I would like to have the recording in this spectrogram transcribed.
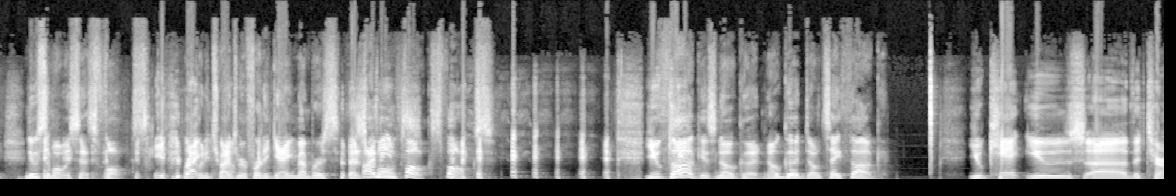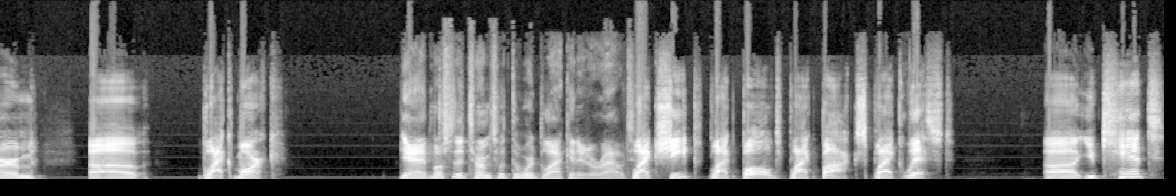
Newsom always says folks. Like right. when he tried to refer to gang members. That's I mean folks. folks, folks. You thug is no good. No good. Don't say thug. You can't use uh, the term uh, black mark. Yeah, most of the terms with the word black in it are out. Black sheep, black bald, black box, black list. Uh, you can't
